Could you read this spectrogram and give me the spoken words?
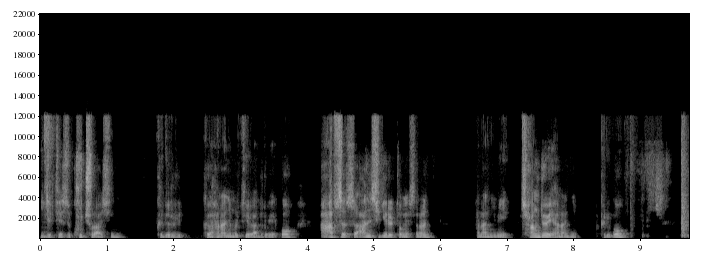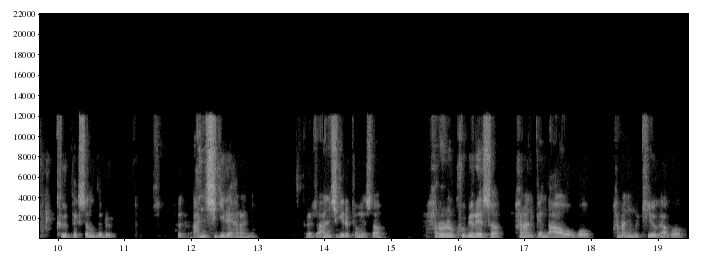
이집트에서 구출하신 그들을 그 하나님을 기억하도록 했고 앞서서 안식일을 통해서는 하나님이 창조의 하나님 그리고 그 백성들을 그 안식일의 하나님 그래서 안식일을 통해서 하루를 구별해서 하나님께 나아오고 하나님을 기억하고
